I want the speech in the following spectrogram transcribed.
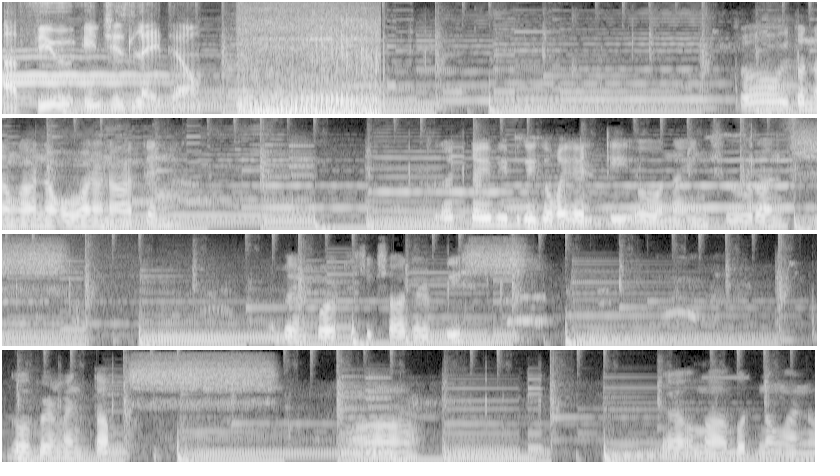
A few inches later. Ito na nga, nakuha na natin. So, ito tayo bibigay ko kay LTO na insurance. Ano ba yung 46 other piece? Government tax. Ah. Kaya umabot ng ano.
